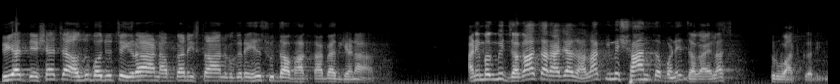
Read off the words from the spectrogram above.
की या देशाच्या आजूबाजूचे इराण अफगाणिस्तान वगैरे हे सुद्धा भाग ताब्यात घेणार. आणि मग मी जगाचा राजा झाला की मी शांतपणे जगायला सुरुवात करीन.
